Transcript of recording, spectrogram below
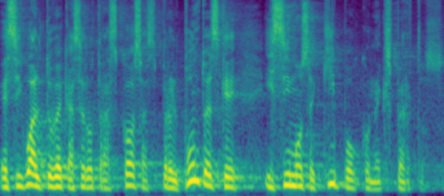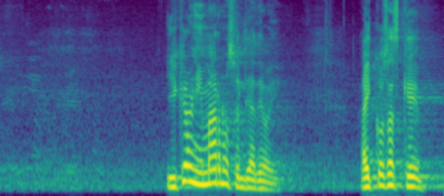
Es igual, tuve que hacer otras cosas. Pero el punto es que hicimos equipo con expertos. Y quiero animarnos el día de hoy. Hay cosas que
